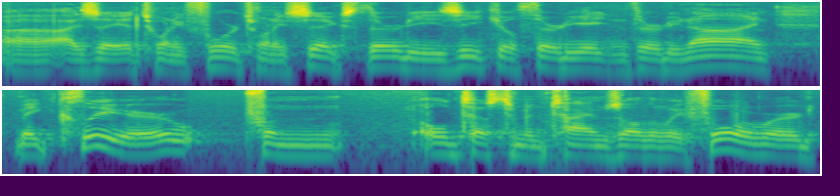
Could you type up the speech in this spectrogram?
Uh, Isaiah 24, 26, 30, Ezekiel 38 and 39 make clear from Old Testament times all the way forward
